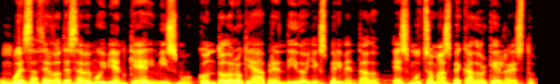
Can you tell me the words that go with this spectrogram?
Un buen sacerdote sabe muy bien que él mismo, con todo lo que ha aprendido y experimentado, es mucho más pecador que el resto.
